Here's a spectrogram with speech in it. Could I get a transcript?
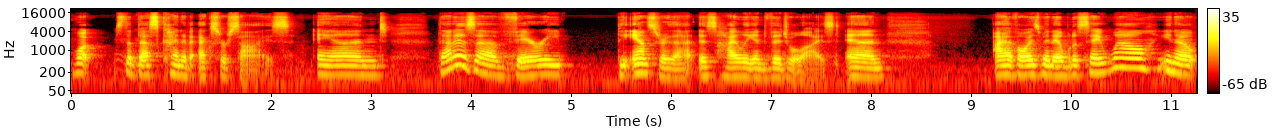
what's the best kind of exercise? And that is a very, the answer to that is highly individualized. And I have always been able to say, well, you know,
